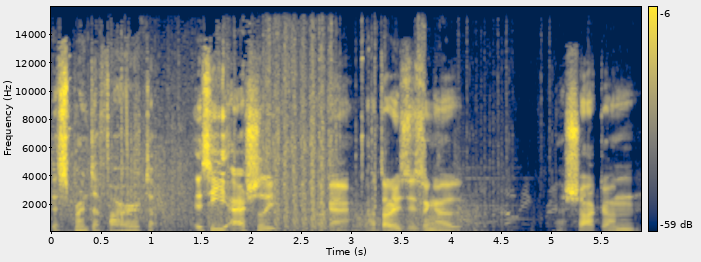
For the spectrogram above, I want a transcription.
The sprinter fired. Is he actually? Okay, I thought he was using a, a shotgun.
